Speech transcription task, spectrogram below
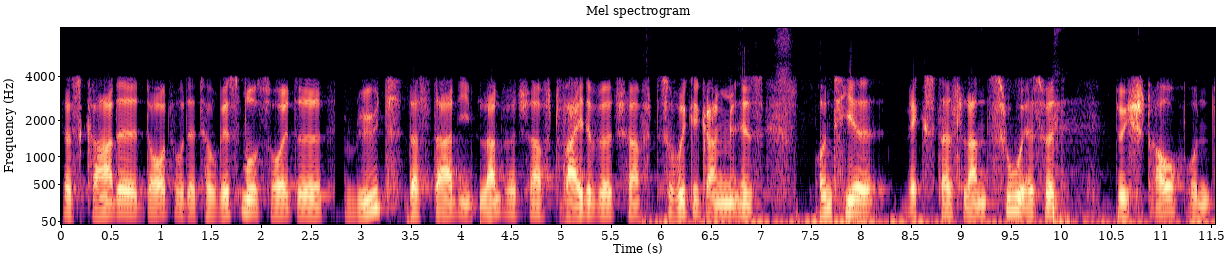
dass gerade dort, wo der Tourismus heute blüht, dass da die Landwirtschaft, Weidewirtschaft zurückgegangen ist. Und hier wächst das Land zu. Es wird durch Strauch- und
